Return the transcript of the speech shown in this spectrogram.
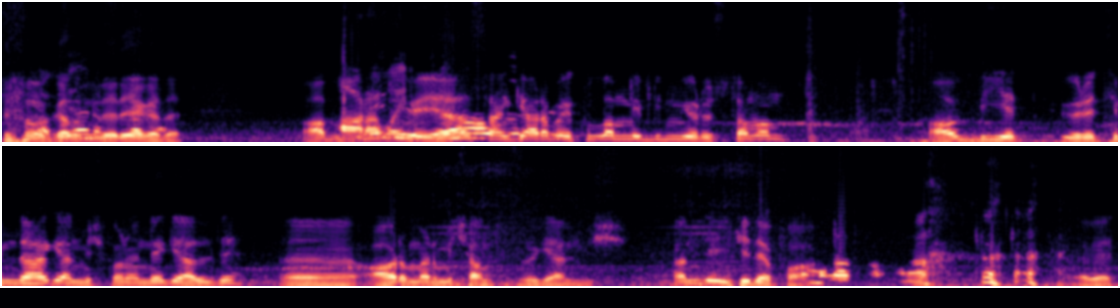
Dur bakalım yani nereye kadar. Abi bu ne Arabayı diyor ya? aldı? Sanki arabayı kullanmayı bilmiyoruz tamam. Abi bir yet- üretim daha gelmiş bana ne geldi? Ee, ağır mermi çantası gelmiş. Hem de iki defa. Evet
